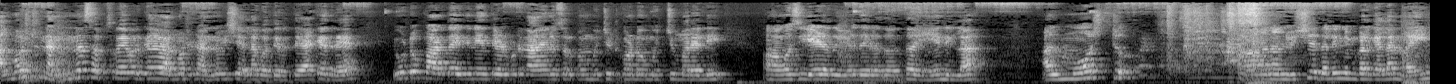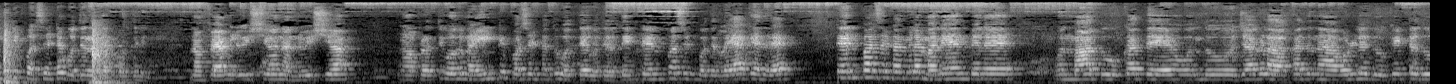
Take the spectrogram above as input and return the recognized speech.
ಆಲ್ಮೋಸ್ಟ್ ನನ್ನ ಸಬ್ಸ್ಕ್ರೈಬರ್ಗೆ ಆಲ್ಮೋಸ್ಟ್ ನನ್ನ ವಿಷಯ ಎಲ್ಲ ಗೊತ್ತಿರುತ್ತೆ. ಯಾಕೆಂದ್ರೆ ಯೂಟ್ಯೂಬ್ ಮಾಡ್ತಾ ಇದ್ದೀನಿ ಅಂತ ಹೇಳ್ಬಿಟ್ಟು ನಾನೇನೋ ಸ್ವಲ್ಪ ಮುಚ್ಚಿಟ್ಕೊಂಡು, ಮುಚ್ಚು ಮರೆಯಲ್ಲಿ ಹೊಸಿ ಹೇಳೋದು, ಹೇಳದೇ ಇರೋದು ಅಂತ ಏನಿಲ್ಲ. ಆಲ್ಮೋಸ್ಟ್ ನನ್ನ ವಿಷಯದಲ್ಲಿ ನಿಮ್ಗಳಿಗೆಲ್ಲ ನೈಂಟಿ ಪರ್ಸೆಂಟೇ ಗೊತ್ತಿರುತ್ತೆ ಅನ್ಕೊಳ್ತೀನಿ ನಮ್ಮ ಫ್ಯಾಮಿಲಿ ವಿಷಯ, ನನ್ನ ವಿಷಯ ಪ್ರತಿ ಪ್ರತಿಯೊಂದು ನೈಂಟಿ ಪರ್ಸೆಂಟ್ ಅಂತೂ ಗೊತ್ತೇ ಗೊತ್ತಿರುತ್ತೆ. ಟೆನ್ ಪರ್ಸೆಂಟ್ ಗೊತ್ತಿರಲ್ಲ. ಯಾಕೆಂದ್ರೆ ಟೆನ್ ಪರ್ಸೆಂಟ್ ಆದ್ಮೇಲೆ ಮನೆ ಅಂದ್ಮೇಲೆ ಒಂದು ಮಾತು, ಕತೆ, ಒಂದು ಜಗಳ, ಕದನ, ಒಳ್ಳೇದು, ಕೆಟ್ಟದು,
